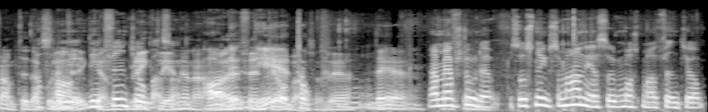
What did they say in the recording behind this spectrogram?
framtida Alltså, det är- politiken. det är ett fint jobb alltså. Ja, Ja, det är ett fint det är jobb. topp. Alltså. Det, Det, Ja, men jag förstod det. Så snygg som han är så måste man ha ett fint jobb.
